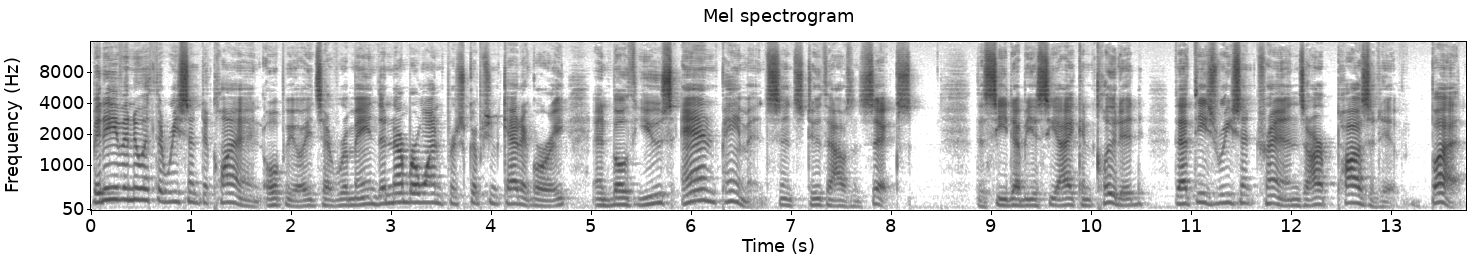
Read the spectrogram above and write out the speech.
But even with the recent decline, opioids have remained the number one prescription category in both use and payment since 2006. The CWCI concluded that these recent trends are positive, but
